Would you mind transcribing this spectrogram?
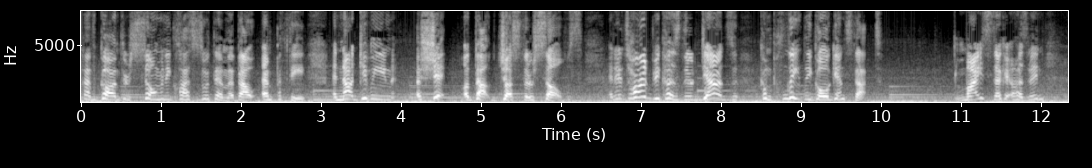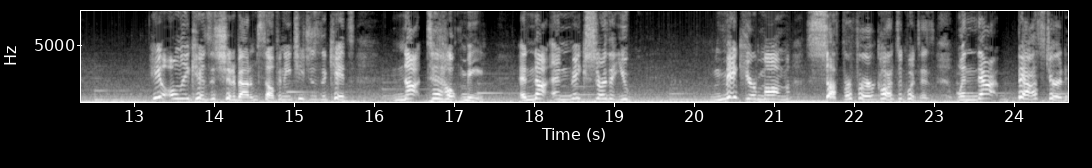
have gone through so many classes with them about empathy and not giving a shit about just themselves. And it's hard because their dads completely go against that. My second husband, he only cares a shit about himself and he teaches the kids not to help me and not and make sure that you make your mom suffer for her consequences when that bastard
